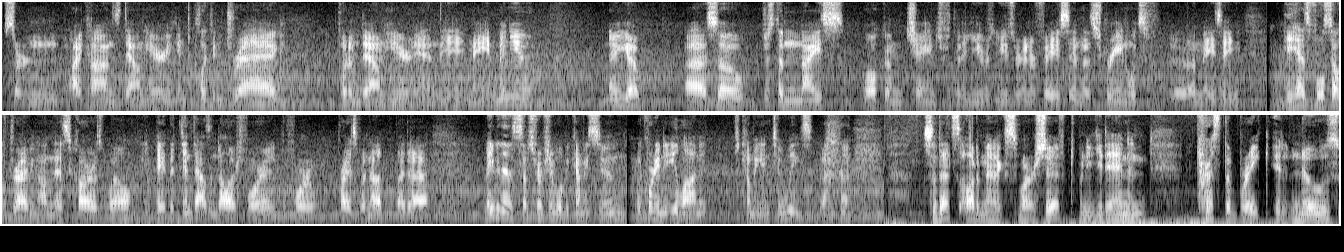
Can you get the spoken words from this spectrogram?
certain icons down here, you can click and drag and put them down here in the main menu. And there you go. Uh, so just a nice welcome change for the user interface, and the screen looks uh, amazing. He has full self-driving on this car as well. He paid the $10,000 for it before price went up, but uh, maybe the subscription will be coming soon. According to Elon, it's coming in two weeks. so that's automatic smart shift. When you get in and press the brake, it knows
